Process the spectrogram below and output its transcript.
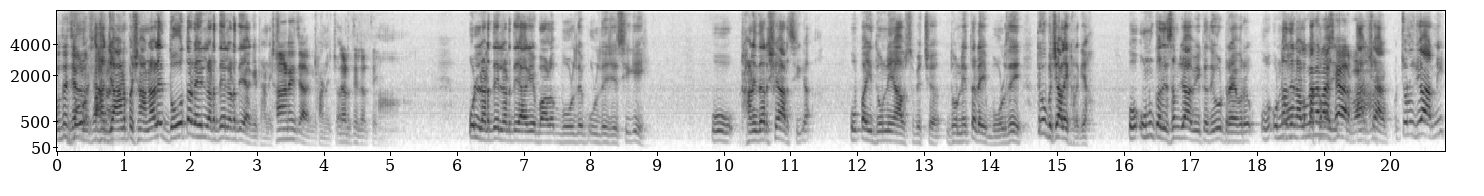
ਉਹਦੇ ਜਾਣ ਦੋ- ਪਛਾਣ ਹਾਂ, ਜਾਣ ਪਛਾਣ ਵਾਲੇ ਦੋ ਧੜੇ ਲੜਦੇ ਲੜਦੇ ਆ ਗਏ ਥਾਣੇ 'ਚ। ਥਾਣੇ ਚ ਆ ਗਏ। ਥਾਣੇ ਚ ਆ ਲੜਦੇ ਲੜਦੇ। ਉਹ ਲੜਦੇ ਲੜਦੇ ਆ ਗਏ ਬਲ ਬੋਲਦੇ ਬੋਲਦੇ ਜੇ ਸੀਗੇ। ਉਹ ਥਾਣੇਦਾਰ ਹੁਸ਼ਿਆਰ ਸੀਗਾ। ਉਹ ਭਾਈ ਦੋਨੇ ਆਪਸ ਵਿੱਚ ਦੋਨੇ ਧੜੇ ਬੋਲਦੇ ਤੇ ਉਹ ਵਿਚਾਲੇ ਖੜ ਗਿਆ। ਉਹ ਉਹਨੂੰ ਕਦੇ ਸਮਝਾਵੇ ਕਦੇ ਉਹ ਡਰਾਈਵਰ ਉਹਨਾਂ ਦੇ ਨਾਲ ਪੱਖਪਾਤੀ- ਹੁਸ਼ਿਆਰ ਚਲੋ ਹੁਸ਼ਿਆਰ ਨਹੀਂ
